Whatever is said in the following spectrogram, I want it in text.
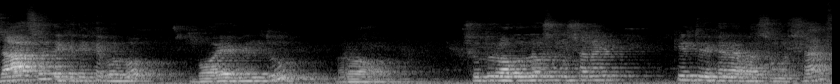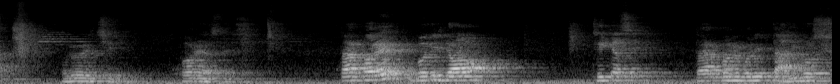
যা আছে দেখে দেখে বলব বয় বিন্দু র। শুধু র বললেও সমস্যা নাই, কিন্তু এখানে আবার সমস্যা রয়েছে। পরে আসতেছে তারপরে বলি ল, ঠিক আছে। তারপরে বলি তালিবর্ষ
